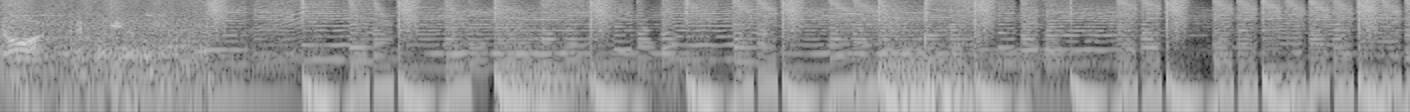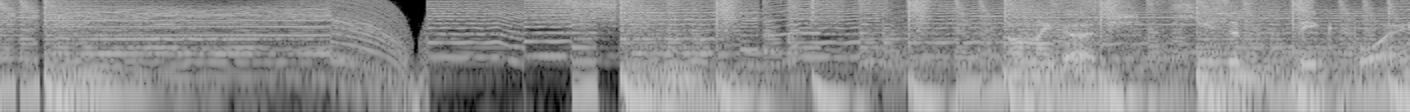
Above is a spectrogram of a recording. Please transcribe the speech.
not, I feel. A big boy.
